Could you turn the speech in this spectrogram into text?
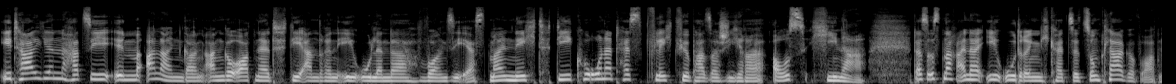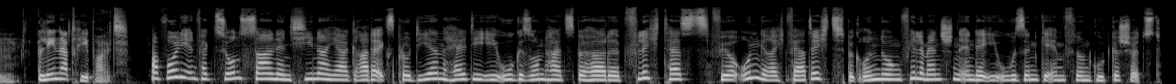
Italien hat sie im Alleingang angeordnet. Die anderen EU-Länder wollen sie erstmal nicht. Die Corona-Testpflicht für Passagiere aus China. Das ist nach einer EU-Dringlichkeitssitzung klar geworden. Lena Triebold. Obwohl die Infektionszahlen in China ja gerade explodieren, hält die EU-Gesundheitsbehörde Pflichttests für ungerechtfertigt. Begründung, viele Menschen in der EU sind geimpft und gut geschützt.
